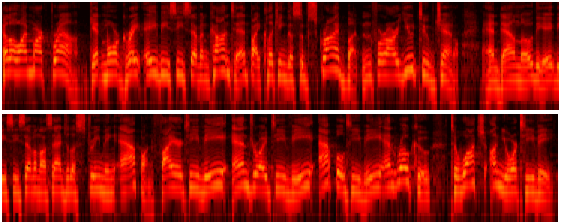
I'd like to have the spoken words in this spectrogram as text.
Hello, I'm Mark Brown. Get more great ABC7 content by clicking the subscribe button for our YouTube channel and download the ABC7 Los Angeles streaming app on Fire TV, Android TV, Apple TV, and Roku to watch on your TV.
